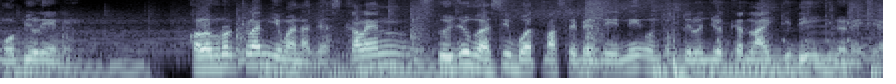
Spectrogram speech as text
mobil ini. Kalau menurut kalian gimana guys? Kalian setuju nggak sih buat Mazda BT ini untuk dilanjutkan lagi di Indonesia?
